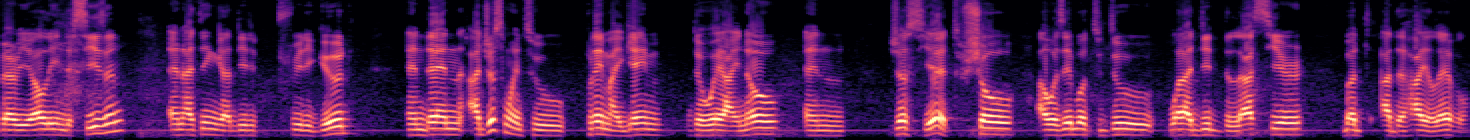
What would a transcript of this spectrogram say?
very early in the season, and I think I did it pretty good. And then I just wanted to play my game the way I know, and just yeah to show I was able to do what I did the last year, but at a higher level.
